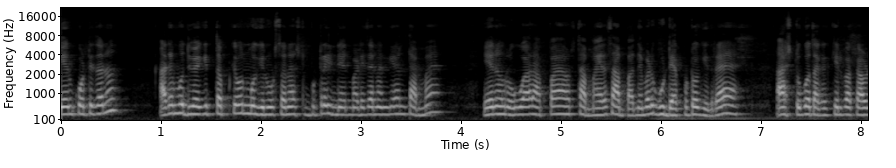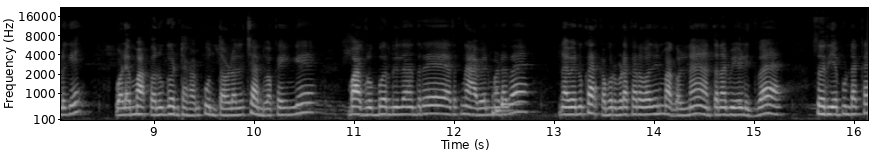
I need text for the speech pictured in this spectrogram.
ಏನು ಕೊಟ್ಟಿದ್ದಾನು? ಅದೇ ಮದುವೆ ಆಗಿದ್ದು ತಪ್ಪಿಗೆ ಒಂದು ಮುಗಿ ನೋಡ್ಸೋಣ ಅಷ್ಟು ಬಿಟ್ಟರೆ ಇನ್ನೇನು ಮಾಡಿದ ನನಗೆ ಅಂತ ತಮ್ಮ ಏನೋ ಅವ್ರ ಅಪ್ಪ, ಅವ್ರ ತಮ್ಮ ಎಲ್ಲ ಸಂಪಾದನೆ ಮಾಡಿ ಗುಡ್ಡೆ ಹಾಕ್ಬಿಟ್ಟು ಹೋಗಿದ್ರೆ? ಅಷ್ಟು ಗೊತ್ತಾಗಕ್ಕಿಲ್ಬೇಕ ಅವಳಿಗೆ? ಒಳ್ಳೆ ಮಕ್ಕಳು ಗಂಟೆ ಹಾಕೊಂಡು ಕುಂತವಳಲ್ಲ ಚಂದವಕ್ಕ ಹಿಂಗೆ? ಮಗಳು ಬರಲಿಲ್ಲ ಅಂದರೆ ಅದಕ್ಕೆ ನಾವೇನು ಮಾಡವ? ನಾವೇನು ಕರ್ಕೊಂಬರ್ಬೇಡ ಕರವ ನಿನ್ನ ಮಗಳನ್ನ ಅಂತ ನಾವು ಹೇಳಿದ್ವಾ? ಸರಿಯಾ ಪುಂಡಕ್ಕ?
